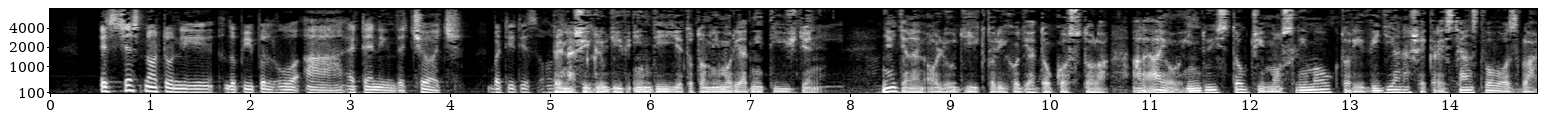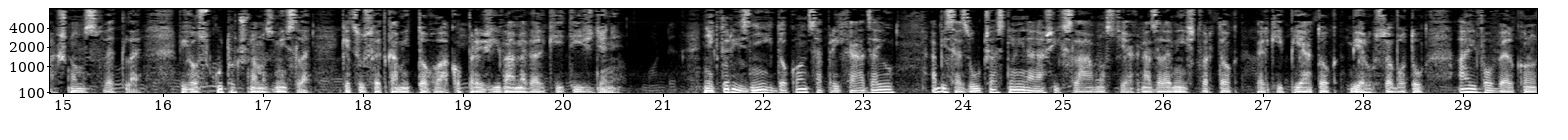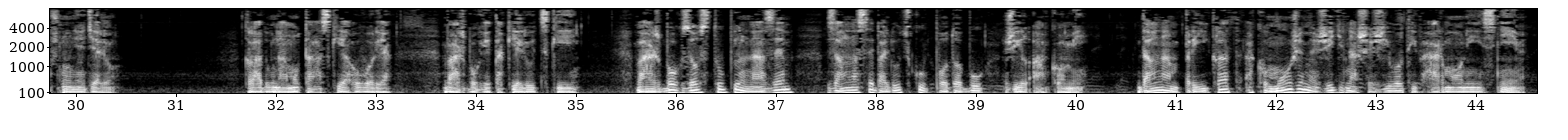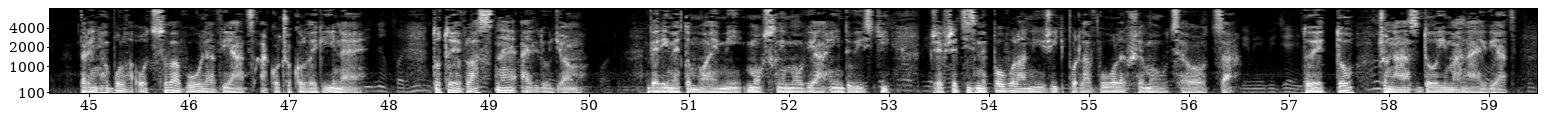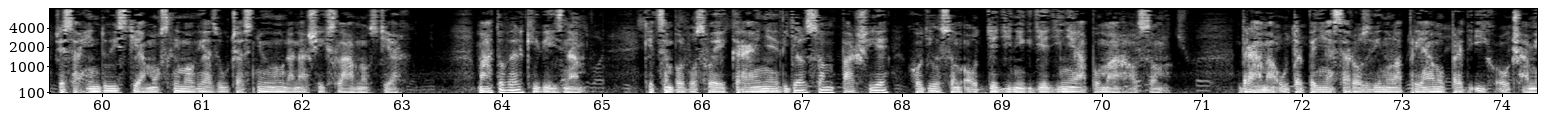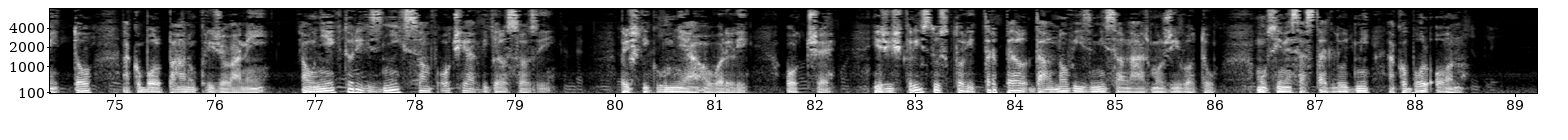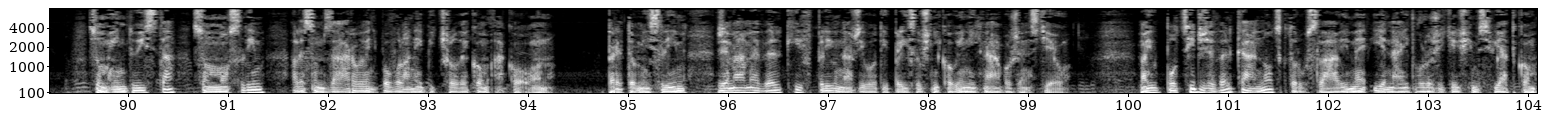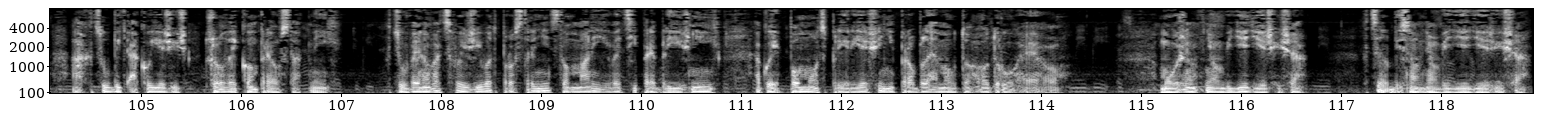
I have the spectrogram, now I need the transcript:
It's just not only the people who are attending the church. Pre našich ľudí v Indii je toto mimoriadný týždeň. Nejde len o ľudí, ktorí chodia do kostola, ale aj o hinduistov či moslimov, ktorí vidia naše kresťanstvo vo zvláštnom svetle, v jeho skutočnom zmysle, keď sú svetkami toho, ako prežívame Veľký týždeň. Niektorí z nich dokonca prichádzajú, aby sa zúčastnili na našich slávnostiach na Zelený štvrtok, Veľký piatok, Bielu sobotu aj vo Veľkonočnú nedeľu. Kladú nám otázky a hovoria, váš Boh je taký ľudský, Váš Boh zostúpil na zem, vzal na seba ľudskú podobu, žil ako my. Dal nám príklad, ako môžeme žiť naše životy v harmónii s ním. Pre ňo bola otcova vôľa viac ako čokoľvek iné. Toto je vlastné aj ľuďom. Veríme tomu aj my, moslimovia a hinduisti, že všetci sme povolaní žiť podľa vôle Všemovúceho Otca. To je to, čo nás dojíma najviac, že sa hinduisti a moslimovia zúčastňujú na našich slávnostiach. Má to veľký význam. Keď som bol vo svojej krajine, videl som pašie, chodil som od dediny k dedine a pomáhal som. Dráma utrpenia sa rozvinula priamo pred ich očami, to, ako bol pánu križovaný. A u niektorých z nich som v očiach videl slzy. Prišli ku mne a hovorili, Otče, Ježiš Kristus, ktorý trpel, dal nový zmysel nášmu životu. Musíme sa stať ľuďmi, ako bol On. Som hinduista, som moslim, ale som zároveň povolaný byť človekom ako On. Preto myslím, že máme veľký vplyv na životy príslušníkov iných náboženstiev. Majú pocit, že Veľká noc, ktorú slávime, je najdôležitejším sviatkom a chcú byť ako Ježiš, človekom pre ostatných. Chcú venovať svoj život prostredníctvom malých vecí pre blížných, ako je pomoc pri riešení problémov toho druhého. Môžem v ňom vidieť Ježiša? Chcel by som v ňom vidieť Ježiša.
